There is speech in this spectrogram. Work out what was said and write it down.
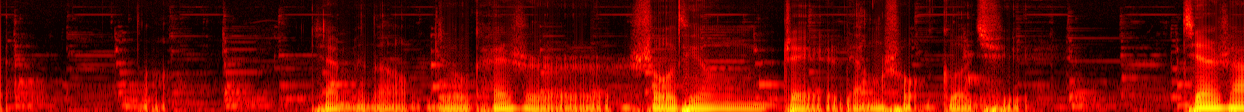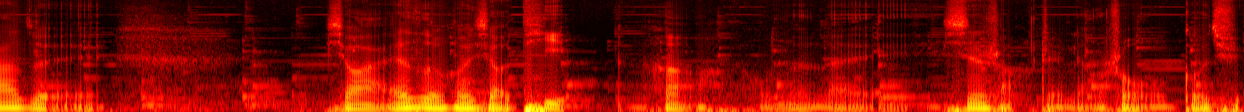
觉，啊，下面呢我们就开始收听这两首歌曲，尖沙咀小 S 和小 T，哈，我们来欣赏这两首歌曲。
